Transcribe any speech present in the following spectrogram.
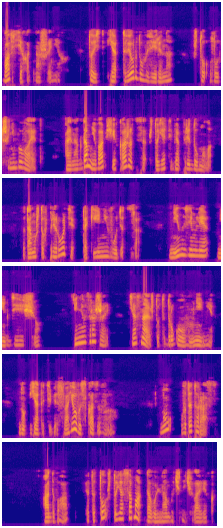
Во всех отношениях. То есть я твердо уверена, что лучше не бывает. А иногда мне вообще кажется, что я тебя придумала. Потому что в природе такие не водятся. Ни на земле, ни где еще. И не возражай. Я знаю, что ты другого мнения. Но я-то тебе свое высказываю. Ну, вот это раз. А два – это то, что я сама довольно обычный человек.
